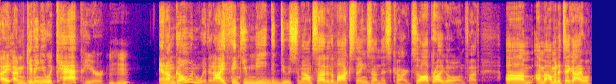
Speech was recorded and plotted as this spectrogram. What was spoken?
I, I'm giving you a cap here, Mhm. and I'm going with it. I think you need to do some outside of the box things on this card. So I'll probably go on 5. Um, I'm, I'm going to take Iowa.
